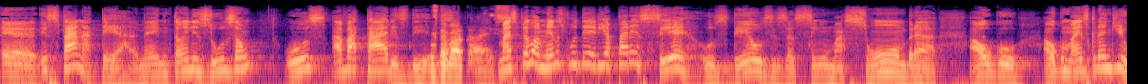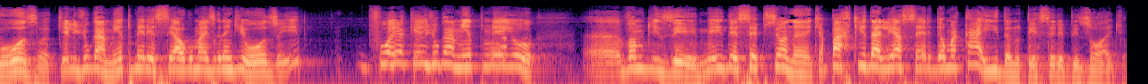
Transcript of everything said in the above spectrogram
é, estar na Terra, né? Então eles usam os avatares deles. Os avatares. Mas pelo menos poderia aparecer os deuses, assim, uma sombra, algo, algo mais grandioso. Aquele julgamento merecia algo mais grandioso. E foi aquele julgamento meio, uh, vamos dizer, meio decepcionante. A partir dali a série deu uma caída no terceiro episódio.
